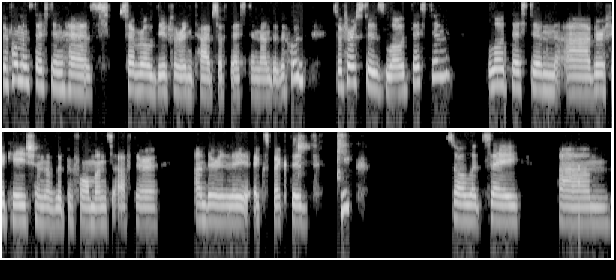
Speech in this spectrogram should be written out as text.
performance testing has several different types of testing under the hood. So first is load testing. Load testing uh, verification of the performance after under the expected peak. So let's say um,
